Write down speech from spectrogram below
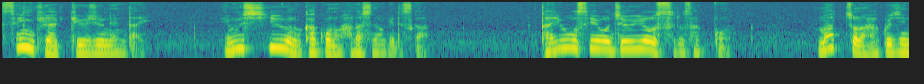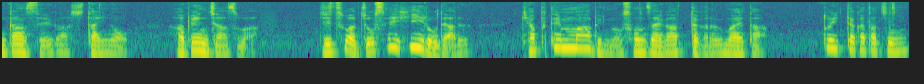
1990年代。MCU の過去の話なわけですが多様性を重要視する昨今マッチョな白人男性が主体のアベンジャーズは実は女性ヒーローであるキャプテン・マーベルの存在があったから生まれたといった形に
